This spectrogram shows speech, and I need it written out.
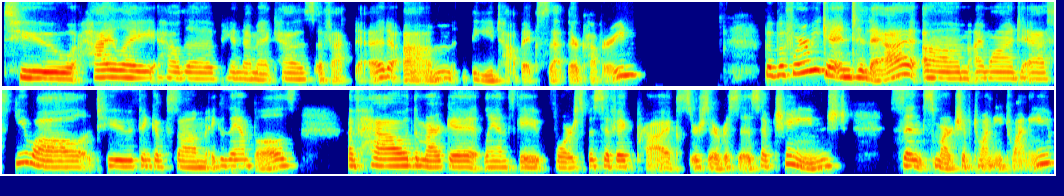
to highlight how the pandemic has affected um, the topics that they're covering. But before we get into that, um, I wanted to ask you all to think of some examples of how the market landscape for specific products or services have changed since March of 2020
